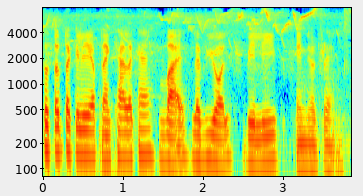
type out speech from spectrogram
तो तब तक के लिए अपना ख्याल रखें। Bye love you all believe in your dreams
